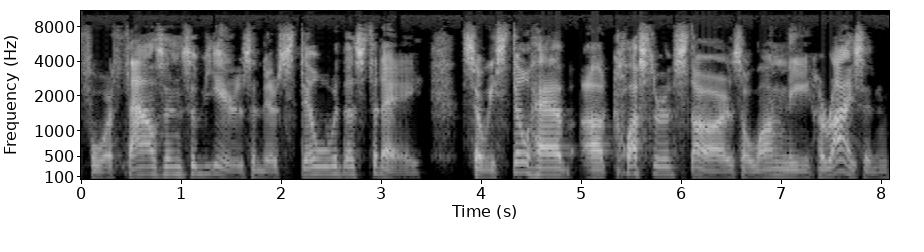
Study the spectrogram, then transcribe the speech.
for thousands of years and they're still with us today. So we still have a cluster of stars along the horizon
